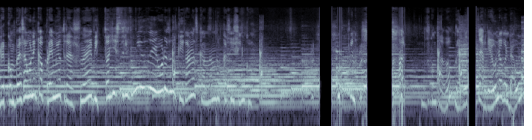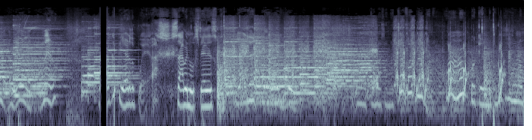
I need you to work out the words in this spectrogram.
Recompensa única premio tras 9 victorias. 3000 de oro es lo que ganas ganando casi 5. Bueno, 2 contra 2. Me voy a 1 contra 1. Lo que pierdo, pues, saben ustedes. Pero bueno. No, porque es una.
